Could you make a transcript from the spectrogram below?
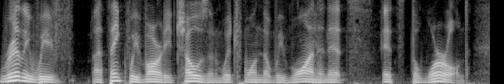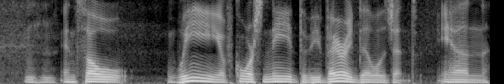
really we've I think we've already chosen which one that we want and it's it's the world. mm-hmm. And so we of course need to be very diligent in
